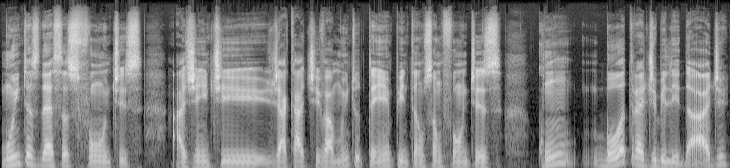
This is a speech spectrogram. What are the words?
Muitas dessas fontes a gente já cativa há muito tempo, então são fontes com boa credibilidade,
